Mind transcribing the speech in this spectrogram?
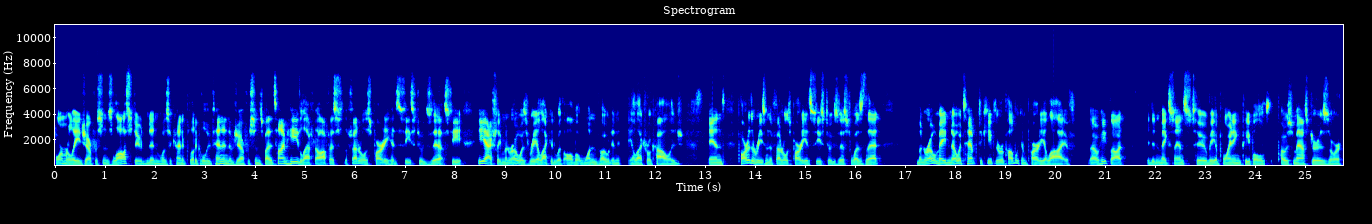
formerly Jefferson's law student and was a kind of political lieutenant of Jefferson's. By the time he left office, the Federalist Party had ceased to exist. He he actually Monroe was reelected with all but one vote in the Electoral College, and part of the reason the Federalist Party had ceased to exist was that Monroe made no attempt to keep the Republican Party alive, though he thought it didn't make sense to be appointing people postmasters or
